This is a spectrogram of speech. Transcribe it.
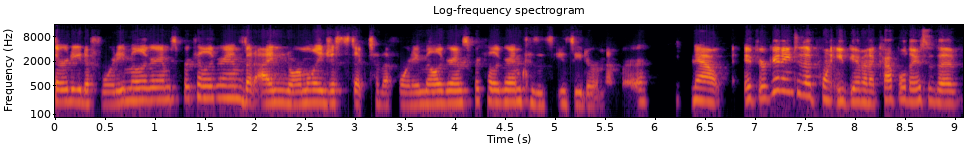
30 to 40 milligrams per kilogram, but I normally just stick to the 40 milligrams per kilogram because it's easy to remember. Now, if you're getting to the point you've given a couple doses of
